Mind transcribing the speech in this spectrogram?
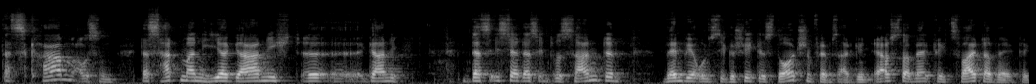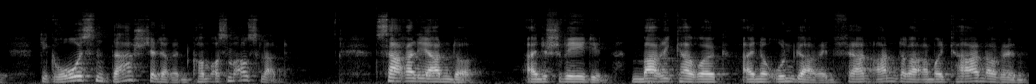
das kam aus dem, das hat man hier gar nicht, gar nicht, das ist ja das Interessante, wenn wir uns die Geschichte des deutschen Films angehen, Erster Weltkrieg, Zweiter Weltkrieg, die großen Darstellerinnen kommen aus dem Ausland. Sarah Leander, eine Schwedin, Marika Röck, eine Ungarin, fern andere Amerikanerin,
